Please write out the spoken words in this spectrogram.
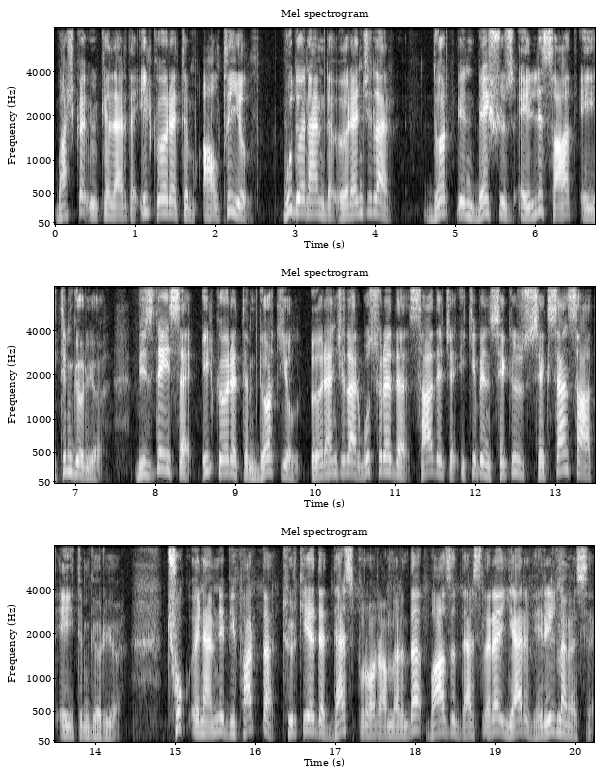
Başka ülkelerde ilk öğretim 6 yıl. Bu dönemde öğrenciler 4550 saat eğitim görüyor. Bizde ise ilk öğretim 4 yıl. Öğrenciler bu sürede sadece 2880 saat eğitim görüyor. Çok önemli bir fark da Türkiye'de ders programlarında bazı derslere yer verilmemesi.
